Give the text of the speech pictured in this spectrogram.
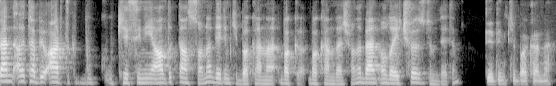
ben tabii artık bu kesinliği aldıktan sonra dedim ki bakana bak, bakan danışmana ben olayı çözdüm dedim. Dedim ki bakana.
